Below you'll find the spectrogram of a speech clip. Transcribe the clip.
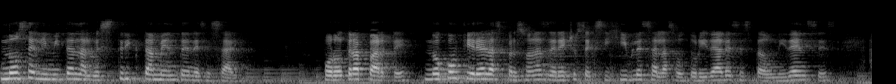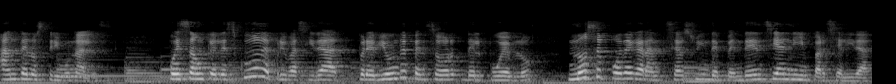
no se limitan a lo estrictamente necesario. Por otra parte, no confiere a las personas derechos exigibles a las autoridades estadounidenses ante los tribunales, pues aunque el escudo de privacidad previó un defensor del pueblo, no se puede garantizar su independencia ni imparcialidad.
